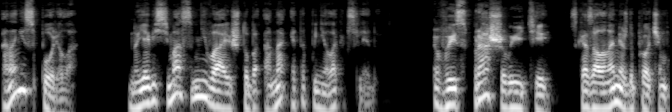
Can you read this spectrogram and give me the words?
она не спорила, но я весьма сомневаюсь, чтобы она это поняла как следует. Вы спрашиваете, сказала она, между прочим,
